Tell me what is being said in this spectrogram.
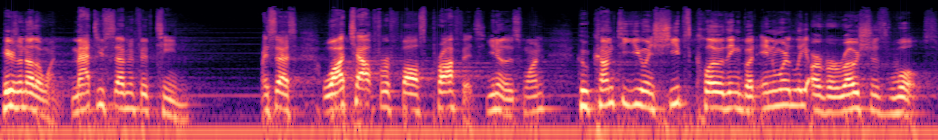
Here's another one Matthew 7 15. It says, Watch out for false prophets. You know this one. Who come to you in sheep's clothing, but inwardly are ferocious wolves.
